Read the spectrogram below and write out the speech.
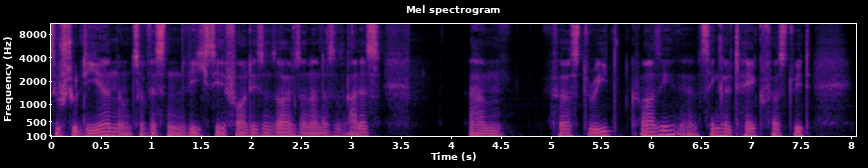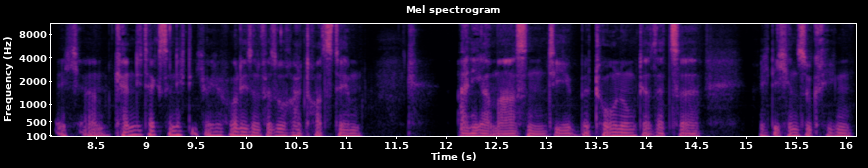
zu studieren, um zu wissen, wie ich sie vorlesen soll, sondern das ist alles ähm, First Read quasi, äh, Single Take First Read. Ich ähm, kenne die Texte nicht, die ich euch hier vorlese und versuche halt trotzdem einigermaßen die Betonung der Sätze richtig hinzukriegen.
